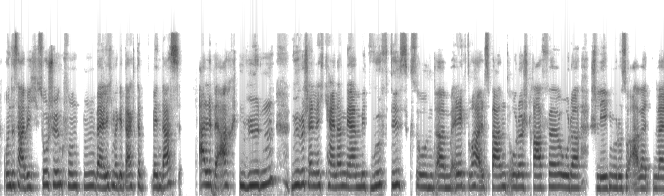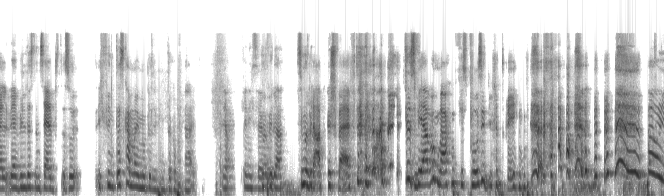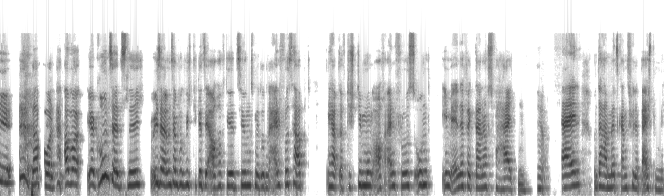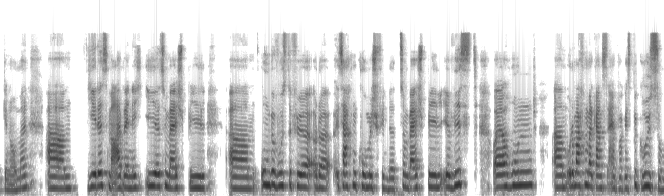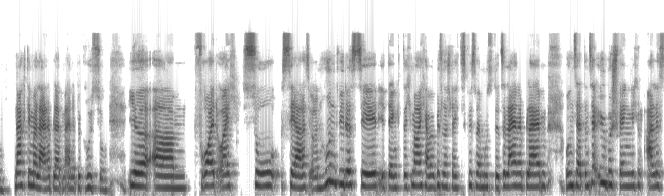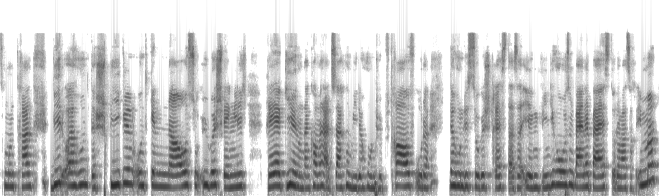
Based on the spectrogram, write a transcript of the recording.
Und das habe ich so schön gefunden, weil ich mir gedacht habe, wenn das alle beachten würden, würde wahrscheinlich keiner mehr mit Wurfdisks und ähm, Elektrohalsband oder Strafe oder Schlägen oder so arbeiten, weil wer will das denn selbst? Also ich finde, das kann man immer ein bisschen im Hinterkopf behalten. Ja, finde ich sehr sind gut. Wieder, sind wir wieder abgeschweift. fürs Werbung machen, fürs positive Training. oh je. Na voll. Aber ja, grundsätzlich ist ja uns einfach wichtig, dass ihr auch auf die Erziehungsmethoden Einfluss habt ihr habt auf die Stimmung auch Einfluss und im Endeffekt dann aufs Verhalten. Ja. Weil, und da haben wir jetzt ganz viele Beispiele mitgenommen, ähm, jedes Mal, wenn ich ihr zum Beispiel ähm, unbewusst dafür oder Sachen komisch findet, zum Beispiel ihr wisst, euer Hund ähm, oder machen wir mal ganz einfaches Begrüßung. Nach dem Alleinebleiben eine Begrüßung. Ihr ähm, freut euch so sehr, dass ihr euren Hund wieder seht. Ihr denkt euch mal, ich habe ein bisschen ein schlechtes Gewissen, weil musste jetzt alleine bleiben und seid dann sehr überschwänglich und alles drum und dran. Wird euer Hund das spiegeln und genauso überschwänglich reagieren. Und dann kommen halt Sachen wie der Hund hüpft drauf oder der Hund ist so gestresst, dass er irgendwie in die Hosenbeine beißt oder was auch immer.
